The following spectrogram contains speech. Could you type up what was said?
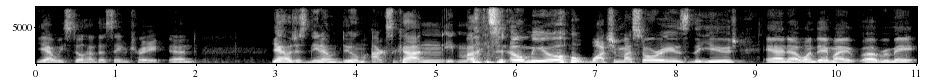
yeah, we still have that same trait. And yeah, I was just you know doing oxycontin, eating my instant oatmeal, watching my stories, the huge. And uh, one day, my uh, roommate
